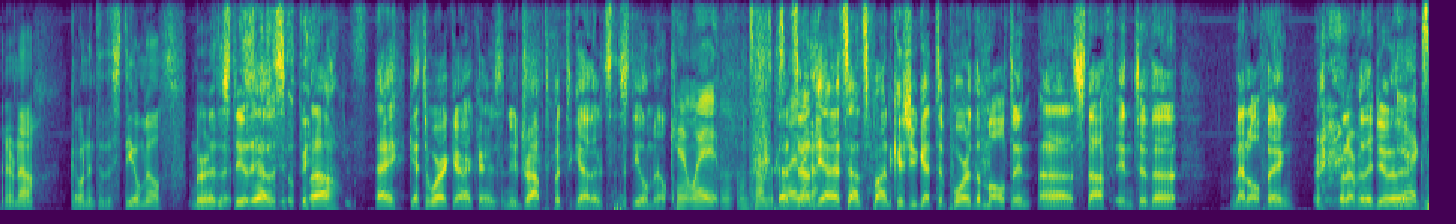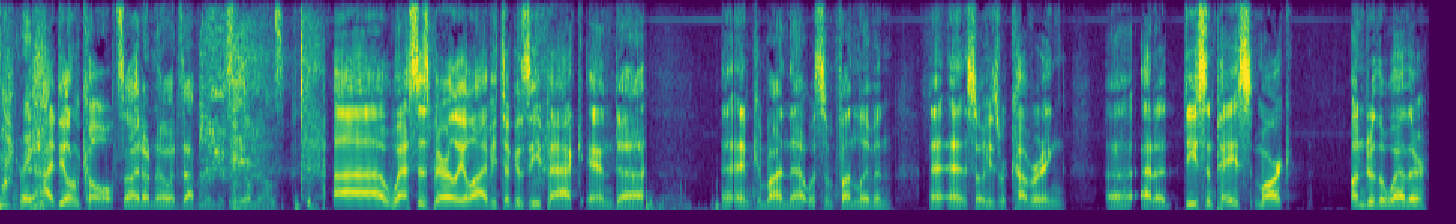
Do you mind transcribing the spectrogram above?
I don't know going into the steel mills. We're at the steel. Yeah. The, well, hey, get to work, Erica. There's a new drop to put together. It's the steel mill. Can't wait. That sounds exciting. That sounds, yeah, that sounds fun because you get to pour the molten uh, stuff into the metal thing, whatever they do. In it. Yeah, exactly. Yeah, I deal in coal, so I don't know what's happening in the steel mills. Uh, Wes is barely alive. He took a Z-Pak and uh, and combined that with some fun living, and so he's recovering uh, at a decent pace. Marc, under the weather.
